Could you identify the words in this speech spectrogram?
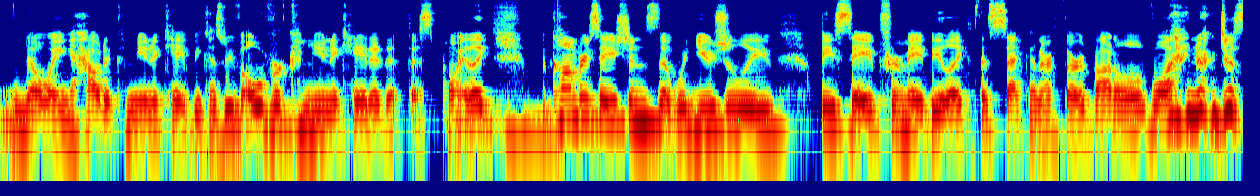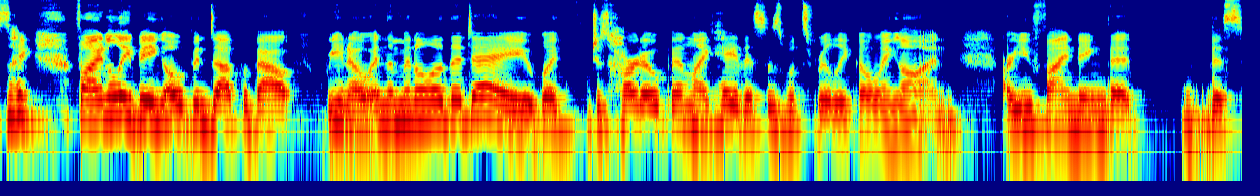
knowing how to communicate because we've over communicated at this point. Like mm-hmm. conversations that would usually be saved for maybe like the second or third bottle of wine are just like finally being opened up about, you know, in the middle of the day, like just heart open, like, hey, this is what's really going on. Are you finding that this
